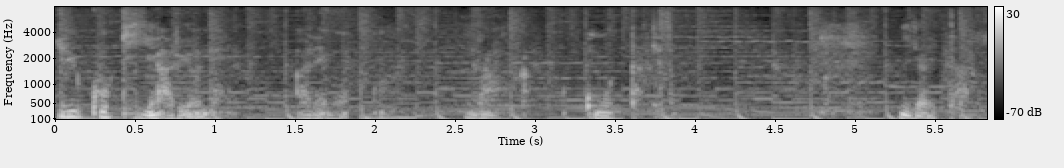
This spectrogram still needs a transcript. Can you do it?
有効期限あるよね。あれも。なんか、思った。意外とある。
